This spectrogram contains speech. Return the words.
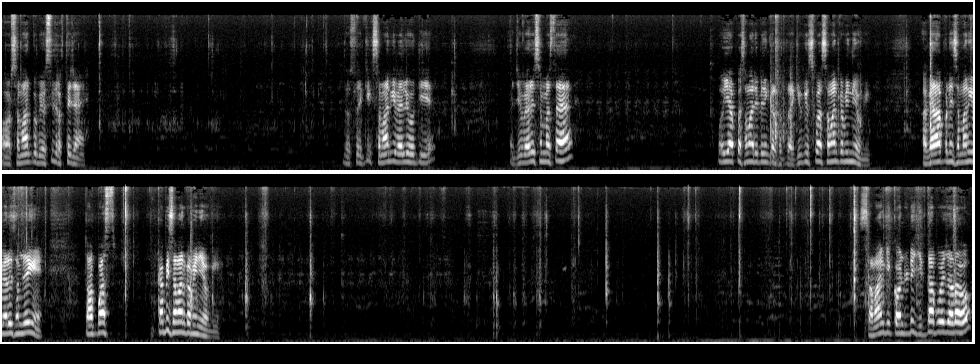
और सामान को व्यवस्थित रखते जाएँ। दोस्तों एक एक सामान की वैल्यू होती है। और जो वैल्यू समझता है, वही आपका सामान रिपेयरिंग कर सकता है, क्योंकि उसके पास सामान कमी नहीं होगी। अगर आप अपने सामान की वैल्यू समझेंगे तो आपके पास कभी सामान कमी नहीं होगी। सामान की क्वांटिटी जितना पूरे ज़्यादा हो,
